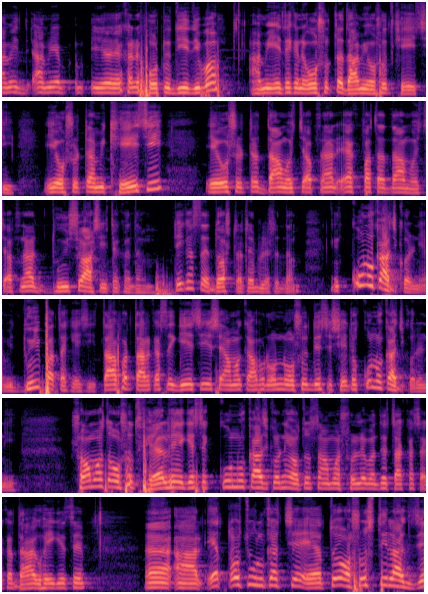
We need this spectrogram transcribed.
আমি আমি এখানে ফটো দিয়ে দিব। আমি এই দেখেন ওষুধটা দামি ওষুধ খেয়েছি। এই ওষুধটা আমি খেয়েছি। এই ওষুধটার দাম হচ্ছে আপনার এক পাতার দাম হচ্ছে আপনার দুইশো আশি টাকা দাম, ঠিক আছে? দশটা ট্যাবলেটের দাম। কিন্তু কোনো কাজ করেনি আমি, দুই পাতা খেয়েছি। তারপর তার কাছে গিয়েছি, সে আমাকে আবার অন্য ওষুধ দিয়েছে, সেটা কোনো কাজ করেনি। সমস্ত ওষুধ ফেল হয়ে গেছে, কোনো কাজ করেনি, অথচ আমার শরীরের মধ্যে চাকা চাকা দাগ হয়ে গেছে। আর এত চুলকাচ্ছে, এত অস্বস্তি লাগছে,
